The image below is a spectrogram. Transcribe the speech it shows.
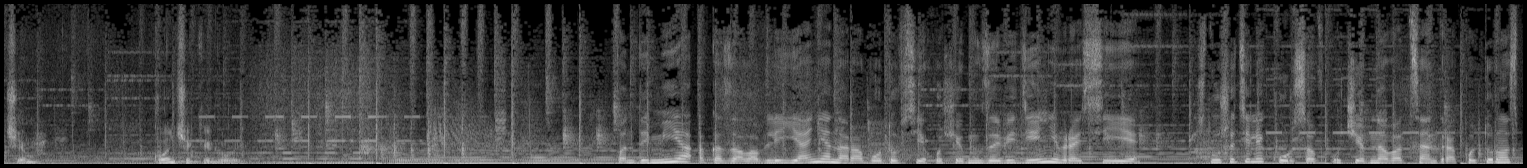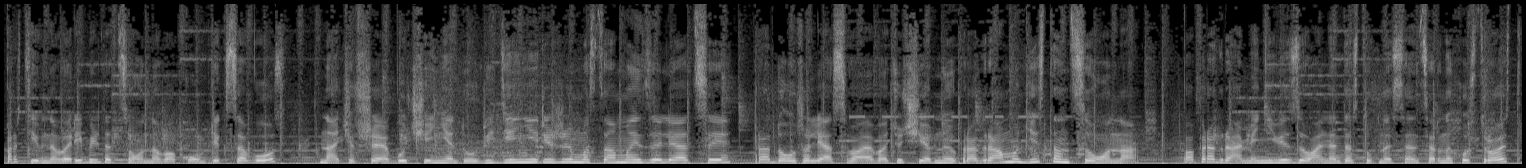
чем кончик иглы. Пандемия оказала влияние на работу всех учебных заведений в России – Слушатели курсов учебного центра культурно-спортивного реабилитационного комплекса ВОЗ, начавшие обучение до введения режима самоизоляции, продолжили осваивать учебную программу дистанционно. По программе «Невизуально доступность сенсорных устройств»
